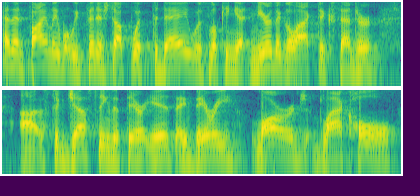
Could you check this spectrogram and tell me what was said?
And then finally, what we finished up with today was looking at near the galactic center, uh, suggesting that there is a very large black hole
